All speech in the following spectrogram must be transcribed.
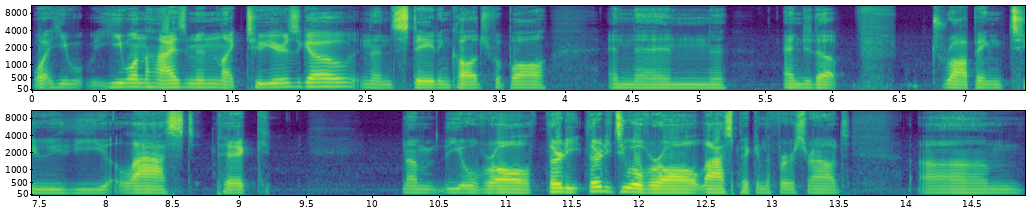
what he he won the Heisman like two years ago, and then stayed in college football, and then ended up dropping to the last pick, num the overall 30, 32 overall last pick in the first round. Um,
